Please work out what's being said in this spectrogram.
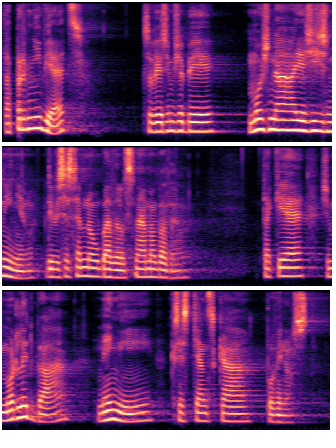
Ta první věc, co věřím, že by možná Ježíš zmínil, kdyby se se mnou bavil, s náma bavil, tak je, že modlitba není křesťanská povinnost.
